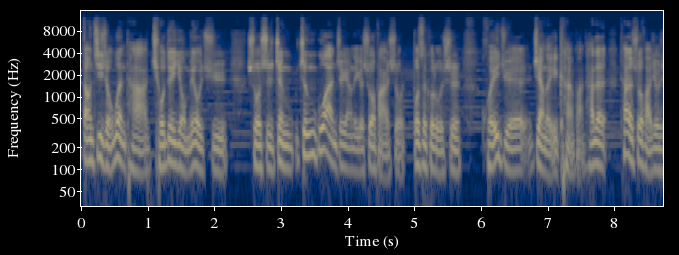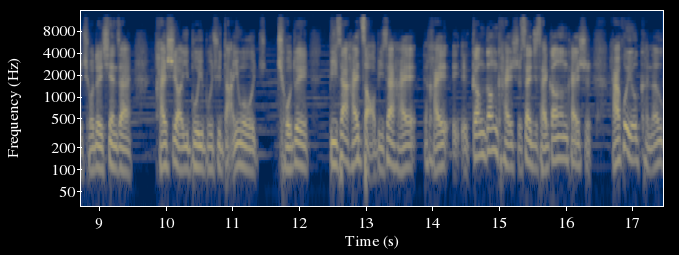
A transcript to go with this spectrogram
当记者问他球队有没有去说是争争冠这样的一个说法的时候，波斯克鲁是回绝这样的一个看法。他的他的说法就是球队现在还是要一步一步去打，因为我球队比赛还早，比赛还还刚刚开始，赛季才刚刚开始，还会有可能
